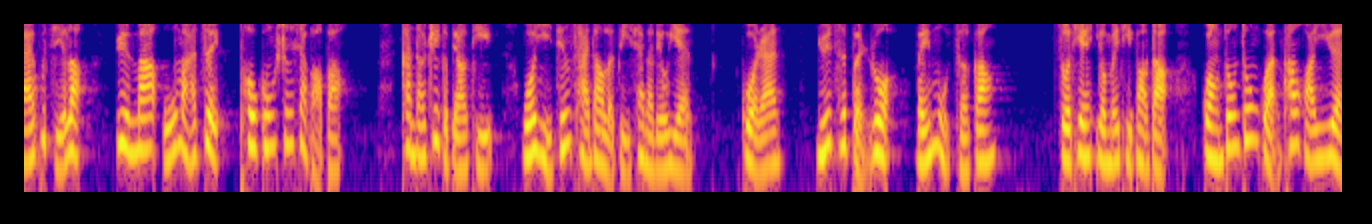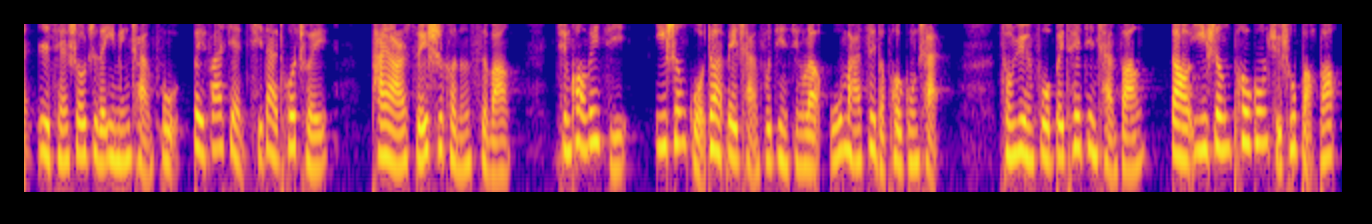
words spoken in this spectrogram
来不及了，孕妈无麻醉剖宫生下宝宝。看到这个标题，我已经猜到了底下的留言。果然，女子本弱，为母则刚。昨天有媒体报道，广东东莞康华医院日前收治的一名产妇被发现脐带脱垂，胎儿随时可能死亡，情况危急。医生果断为产妇进行了无麻醉的剖宫产，从孕妇被推进产房到医生剖宫取出宝宝，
